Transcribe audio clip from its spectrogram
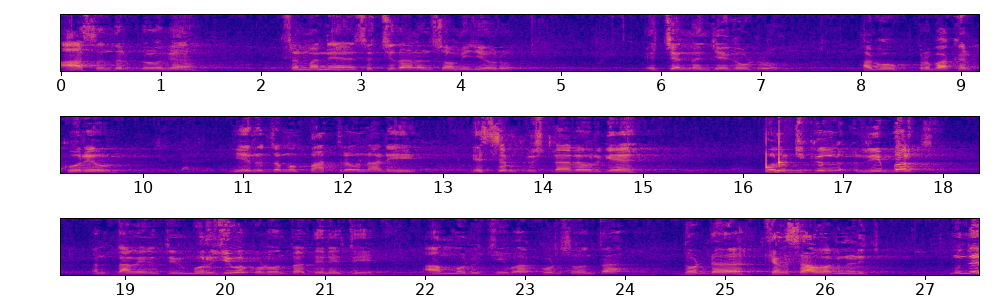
ಆ ಸಂದರ್ಭದೊಳಗೆ ಸನ್ಮಾನ್ಯ ಸಚ್ಚಿದಾನಂದ ಸ್ವಾಮೀಜಿಯವರು, ಎಚ್ ಎನ್ ನಂಜೇಗೌಡರು ಹಾಗೂ ಪ್ರಭಾಕರ್ ಕೋರೆ ಅವರು ಏನು ತಮ್ಮ ಪಾತ್ರವನ್ನಾಡಿ ಎಸ್ ಎಂ ಕೃಷ್ಣರವರಿಗೆ ಪೊಲಿಟಿಕಲ್ ರಿಬರ್ತ್ ಅಂತ ನಾವೇನಂತೀವಿ, ಮರುಜೀವ ಕೊಡುವಂಥದ್ದೇನೈತಿ ಆ ಮರುಜೀವ ಕೊಡಿಸುವಂಥ ದೊಡ್ಡ ಕೆಲಸ ಅವಾಗ ನಡೀತು. ಮುಂದೆ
